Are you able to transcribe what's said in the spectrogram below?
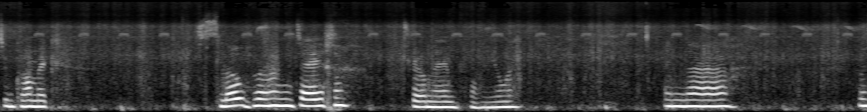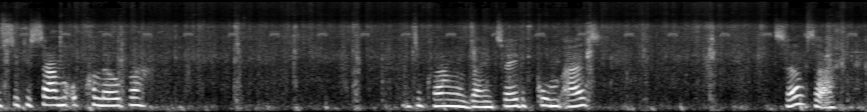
Toen kwam ik Slow Burn tegen. Trailname van een jongen. En uh, een stukje samen opgelopen. En toen kwamen we bij een tweede kom uit. Hetzelfde eigenlijk.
